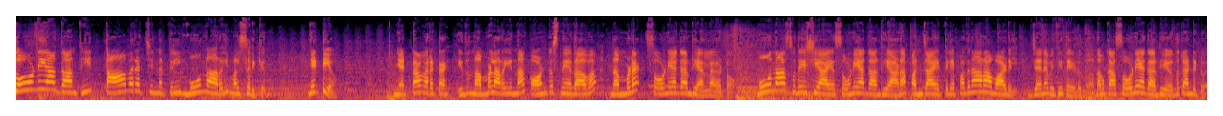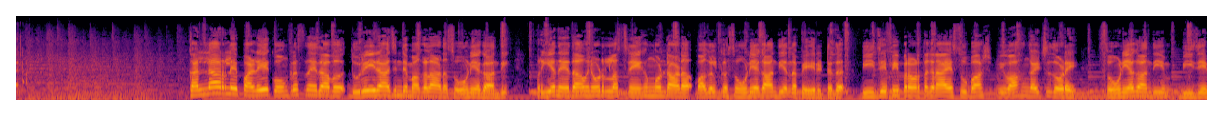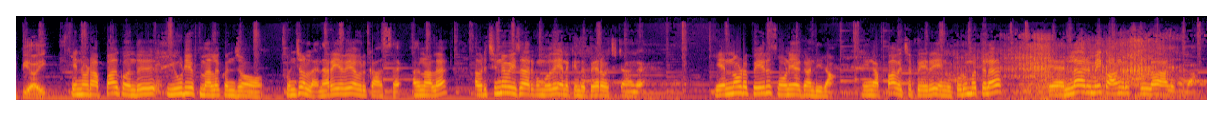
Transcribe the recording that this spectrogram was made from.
സോണിയാഗാന്ധി താമര ചിഹ്നത്തിൽ മൂന്നാറിൽ മത്സരിക്കുന്നു. ഞെട്ടിയോ? ഞെട്ടാൻ വരട്ടെ. ഇത് നമ്മൾ അറിയുന്ന കോൺഗ്രസ് നേതാവ് നമ്മുടെ സോണിയാഗാന്ധി അല്ല കേട്ടോ. മൂന്നാർ സ്വദേശിയായ സോണിയാഗാന്ധിയാണ് പഞ്ചായത്തിലെ പതിനാറാം വാർഡിൽ ജനവിധി തേടുന്നത്. നമുക്ക് ആ സോണിയാഗാന്ധിയെ ഒന്ന് കണ്ടിട്ട് വരാം. കല്ലാറിലെ പഴയ കോൺഗ്രസ് നേതാവ് ദുരൈരാജിന്റെ മകളാണ് സോണിയാഗാന്ധി പ്രിയ നേതാവിനോടുള്ള സ്നേഹം കൊണ്ടാണ് മകൾക്ക് സോണിയാഗാന്ധി എന്ന പേരിട്ടത്. ബി ജെ പി പ്രവർത്തകനായ സുഭാഷ് വിവാഹം കഴിച്ചതോടെ சோனியா காந்தியும் பிஜேபி ஆய் என்னோட அப்பாவுக்கு வந்து யூடிஎஃப் மேலே கொஞ்சம் கொஞ்சம் இல்லை நிறையவே அவருக்கு ஆசை. அதனால அவர் சின்ன வயசாக இருக்கும்போது எனக்கு இந்த பேரை வச்சுட்டாங்க. என்னோட பேர் சோனியா காந்தி தான். எங்கள் அப்பா வச்ச பேர் எங்கள் குடும்பத்தில் எல்லாருமே காங்கிரஸ் உள்ள ஆளுங்க தான்.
